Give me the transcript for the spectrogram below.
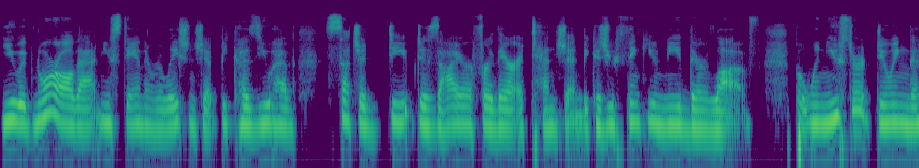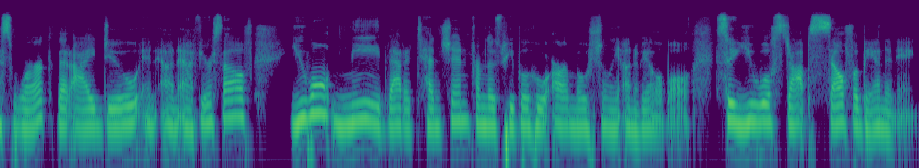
You ignore all that and you stay in the relationship because you have such a deep desire for their attention because you think you need their love. But when you start doing this work that I do and unf yourself, you won't need that attention from those people who are emotionally unavailable. So you will stop self abandoning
